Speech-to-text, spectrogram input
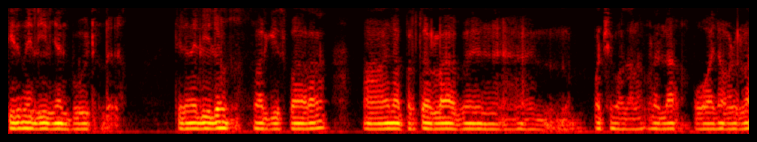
തിരുനെല്ലിയിൽ ഞാൻ പോയിട്ടുണ്ട്. തിരുനെല്ലിയിലും വർഗീസ് പാറ അതിനപ്പുറത്തുള്ള പിന്നെ പക്ഷിപാതാളം അവിടെല്ലാം പോകാനും അവിടെയുള്ള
